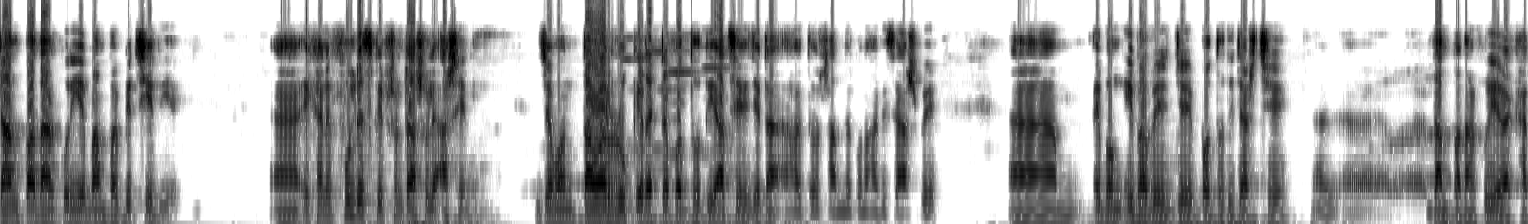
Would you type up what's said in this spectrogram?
ডান পা দাঁড় করিয়ে বাম পা বিছিয়ে দিয়ে এখানে ফুল ডেসক্রিপশনটা আসলে আসেনি। যেমন তাওয়ার রুকের একটা পদ্ধতি আছে যেটা হয়তো সামনে কোনো হাদিসে আসবে। এবং এভাবে যে পদ্ধতিটা আসছে দান ডান করিয়ে রাখার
